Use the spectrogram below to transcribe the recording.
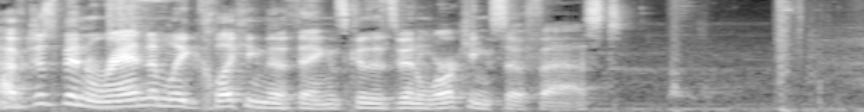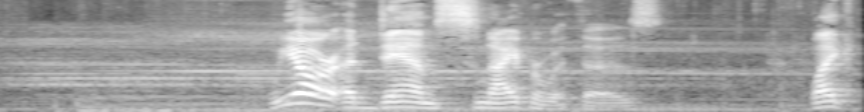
I've just been randomly clicking the things because it's been working so fast. We are a damn sniper with those. Like,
